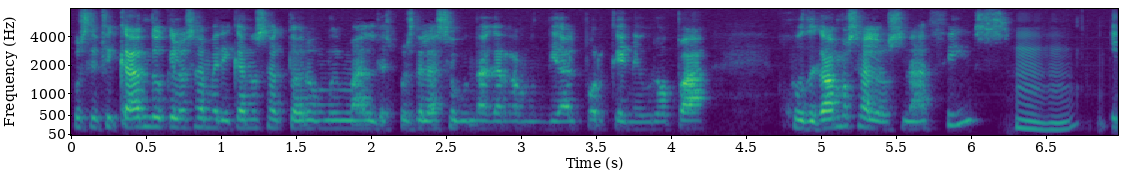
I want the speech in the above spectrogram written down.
justificando que los americanos actuaron muy mal después de la Segunda Guerra Mundial porque en Europa juzgamos a los nazis y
